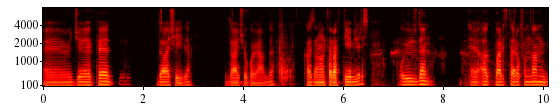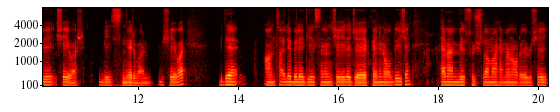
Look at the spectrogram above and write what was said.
eee, CHP daha şeydi. Daha çok oy aldı. Kazanan taraf diyebiliriz. O yüzden e, AK Parti tarafından bir şey var. Bir sinir var. Bir şey var. Bir de Antalya Belediyesi'nin şeyi de CHP'nin olduğu için hemen bir suçlama, hemen oraya bir şey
